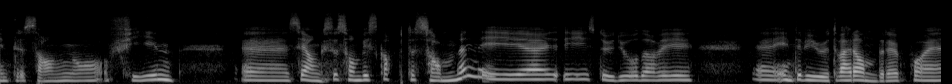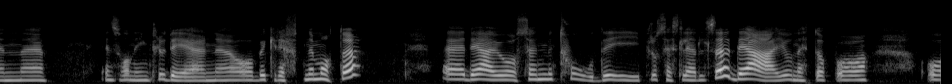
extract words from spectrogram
interessant og fin eh, seanse som vi skapte sammen i, eh, i studio da vi eh, intervjuet hverandre på en, eh, en, sånn inkluderende og bekreftende måte. Eh, det er jo også en metode i prosessledelse. Det er jo nettopp å, å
